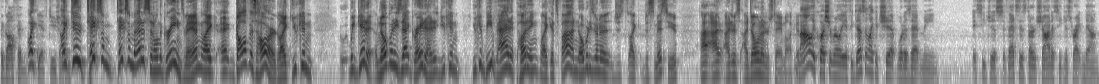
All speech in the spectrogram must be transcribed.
the golfing like, gift usually. Like, dude, take some take some medicine on the greens, man. Like, uh, golf is hard. Like, you can we get it. Nobody's that great at it. You can you can be bad at putting. Like it's fine. Nobody's gonna just like dismiss you. I, I, I just I don't understand like it. My only question really, if he doesn't like a chip, what does that mean? Is he just if that's his third shot, is he just writing down?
